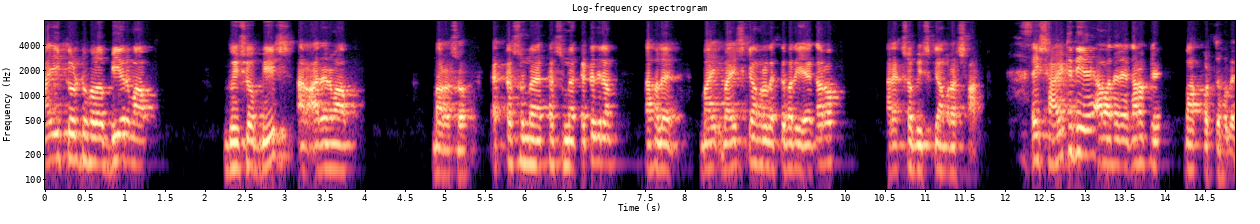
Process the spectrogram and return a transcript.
আই ইকুয়াল টু হলো বি এর মাপ দুইশো বিশ আর আর এর মাপ বারোশো। একটা শূন্য একটা শূন্য কেটে দিলাম, তাহলে বাইশকে আমরা লিখতে পারি এগারো আর একশো বিশকে আমরা ষাট। এই ষাট দিয়ে আমাদের এগারোকে ভাগ করতে হবে।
